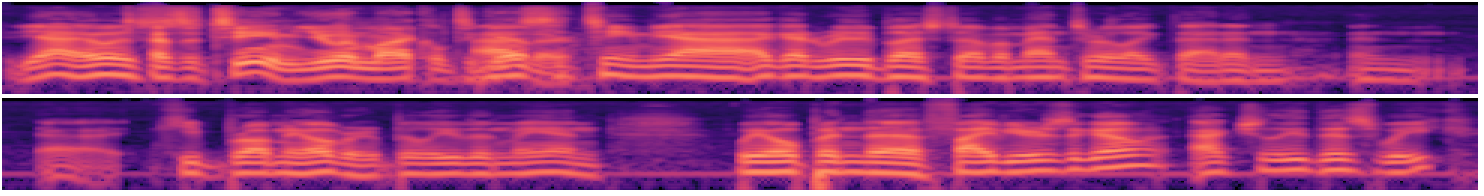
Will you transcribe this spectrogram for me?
yeah, it was As a team, you and Michael together. as a team, yeah, I got really blessed to have a mentor like that, and and uh, he brought me over, believed in me, and we opened uh, five years ago, actually this week,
